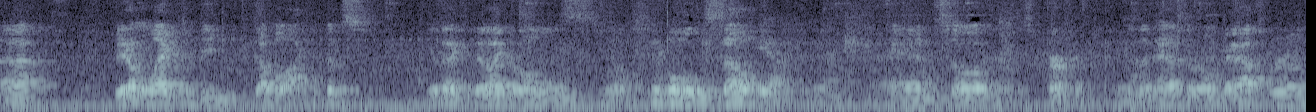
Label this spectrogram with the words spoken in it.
not, they don't like to be double occupants. They like, they like their own, you know, their own little cell. Yeah, yeah. And so it's perfect, because it has their own bathroom,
